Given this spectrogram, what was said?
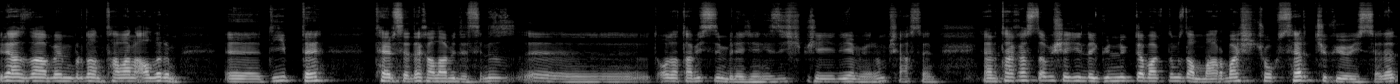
Biraz daha ben buradan tavan alırım e, deyip de terse de kalabilirsiniz. E, o da tabii sizin bileceğiniz hiçbir şey diyemiyorum şahsen. Yani takasta bu şekilde günlükte baktığımızda marbaş çok sert çıkıyor hisseden.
